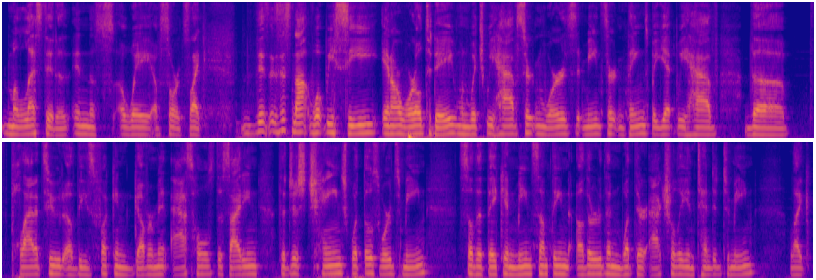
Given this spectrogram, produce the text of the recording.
molested in this a way of sorts. Like this is this not what we see in our world today in which we have certain words that mean certain things but yet we have the platitude of these fucking government assholes deciding to just change what those words mean so that they can mean something other than what they're actually intended to mean? Like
